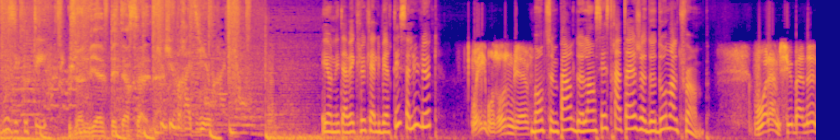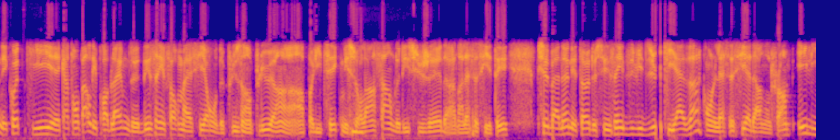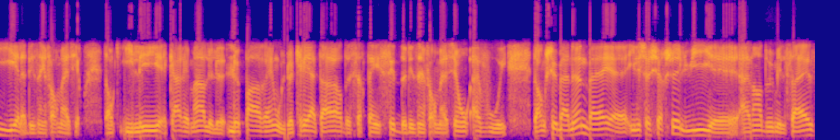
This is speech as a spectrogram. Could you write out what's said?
Vous écoutez Geneviève Peterson. Cube Radio. Et on est avec Luc La Liberté. Salut Luc. Oui, bonjour Geneviève. Bon, tu me parles de l'ancien stratège de Donald Trump. Voilà, M. Bannon, écoute, qui, euh, quand on parle des problèmes de désinformation de plus en plus hein, en politique, mais sur l'ensemble des sujets dans, la société, M. Bannon est un de ces individus qui, avant qu'on l'associe à Donald Trump, est lié à la désinformation. Donc, il est carrément le, parrain ou le créateur de certains sites de désinformation avoués. Donc, M. Bannon, ben, euh, il se cherchait, lui, euh, avant 2016,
